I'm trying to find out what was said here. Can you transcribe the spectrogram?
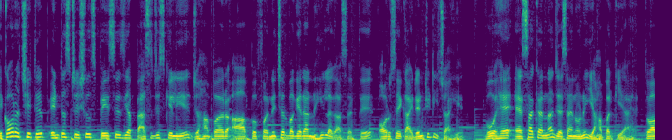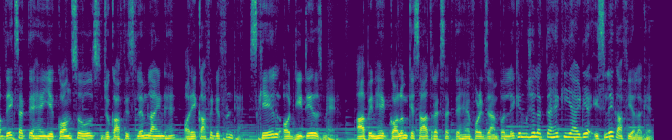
एक और अच्छी टिप इंटरस्टेशियल स्पेसेस या पैसेजेस के लिए जहाँ पर आप फर्नीचर वगैरह नहीं लगा सकते और उसे एक आइडेंटिटी चाहिए, वो है ऐसा करना जैसा इन्होंने यहाँ पर किया है। तो आप देख सकते हैं ये कॉन्सोल्स जो काफ़ी स्लिम लाइंड है और ये काफ़ी डिफरेंट है। स्केल और डिटेल्स में आप इन्हें कॉलम के साथ रख सकते हैं फॉर एग्ज़ाम्पल लेकिन मुझे लगता है कि ये आइडिया इसलिए काफ़ी अलग है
